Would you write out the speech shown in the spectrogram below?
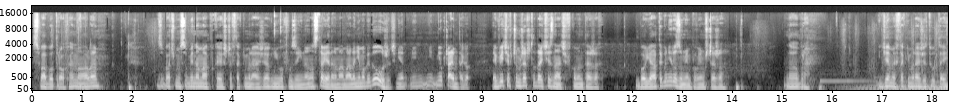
Słabo trochę, no ale... Zobaczmy sobie na mapkę jeszcze w takim razie. Ogniwo fuzyjne, no 101 mamy, ale nie mogę go użyć, nie, nie, nie, nie obczałem tego. Jak wiecie w czym rzecz, to dajcie znać w komentarzach. Bo ja tego nie rozumiem, powiem szczerze. Dobra. Idziemy w takim razie tutaj.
